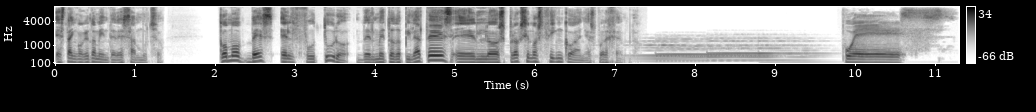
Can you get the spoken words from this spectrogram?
esta en concreto me interesa mucho. ¿Cómo ves el futuro del método Pilates en los próximos cinco años, por ejemplo? Pues,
